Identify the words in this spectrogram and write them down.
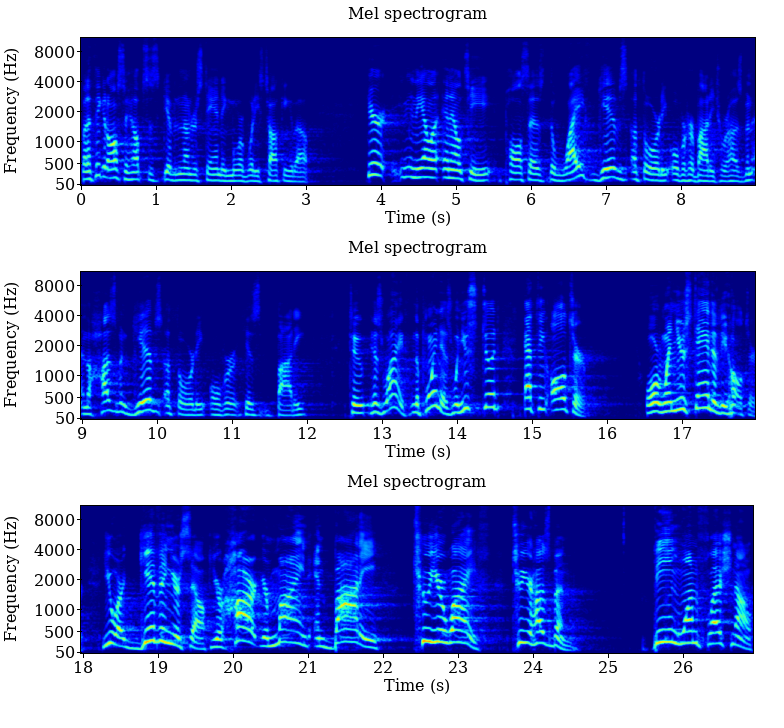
but I think it also helps us give an understanding more of what he's talking about. Here in the NLT, Paul says, the wife gives authority over her body to her husband, and the husband gives authority over his body to his wife. And the point is, when you stood at the altar, or when you stand at the altar, you are giving yourself, your heart, your mind, and body to your wife, to your husband. Being one flesh now,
